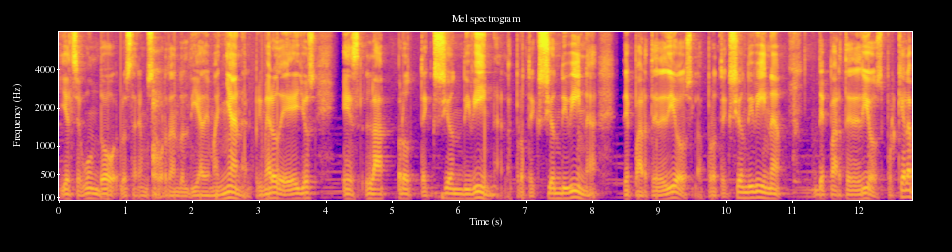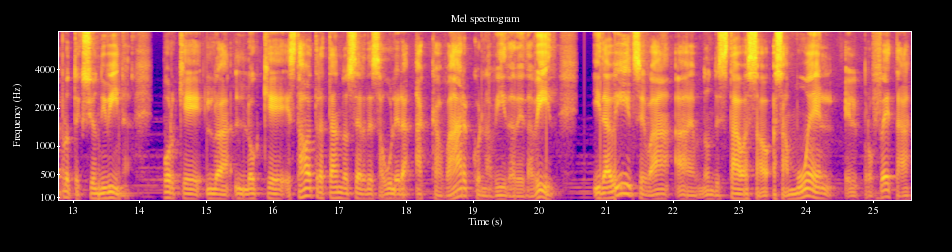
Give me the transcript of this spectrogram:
y el segundo lo estaremos abordando el día de mañana. El primero de ellos es la protección divina, la protección divina de parte de Dios, la protección divina de parte de Dios. ¿Por qué la protección divina? Porque lo que estaba tratando de hacer de Saúl era acabar con la vida de David. Y David se va a donde estaba Samuel, el profeta,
